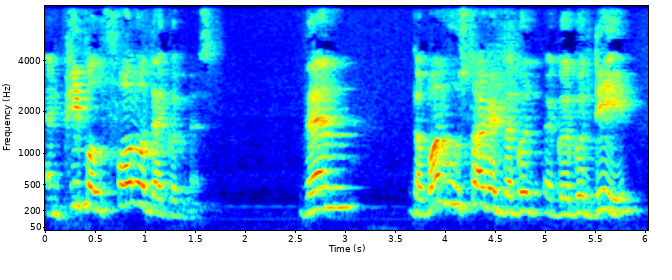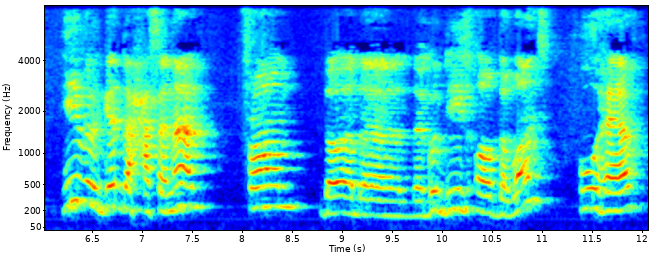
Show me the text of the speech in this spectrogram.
and people follow that goodness, then the one who started the good, uh, good, good deed, he will get the hasanat from the, the, the good deeds of the ones who have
